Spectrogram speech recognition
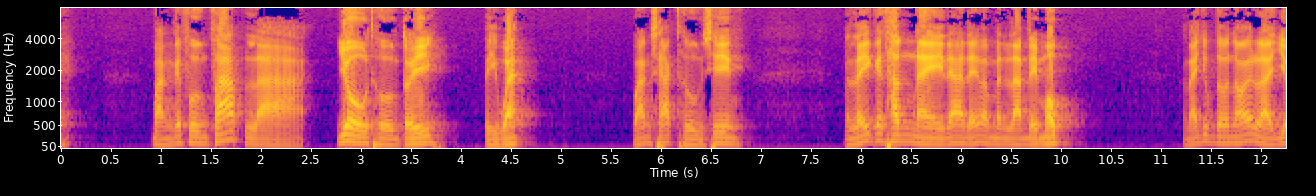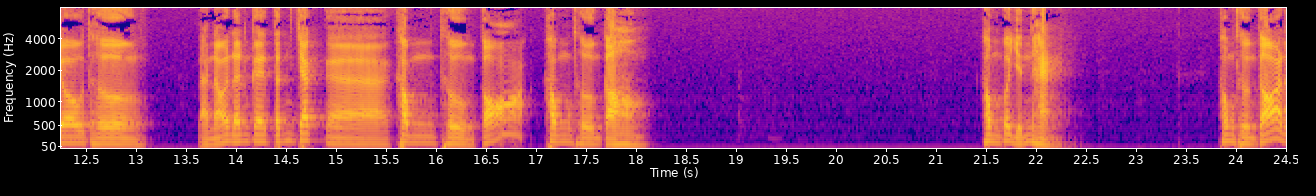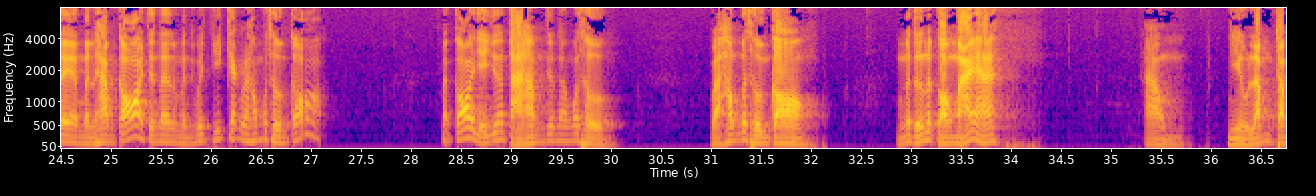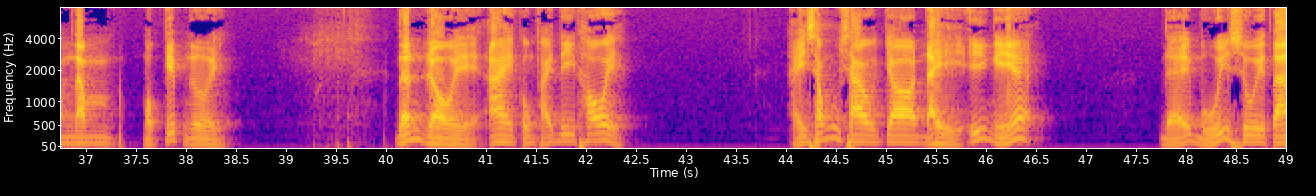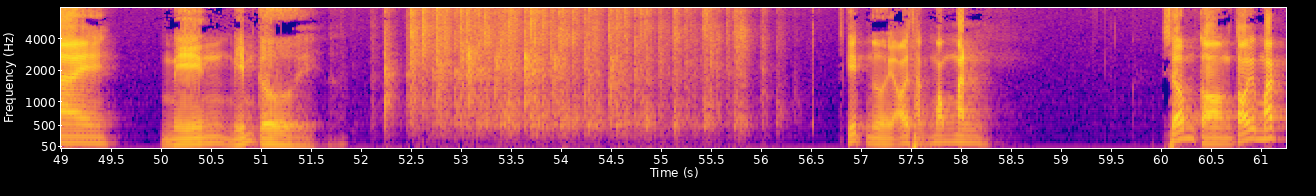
bằng cái phương pháp là vô thường tùy tùy quán quán sát thường xuyên. Mình lấy cái thân này ra để mà mình làm đề mục nãy chúng tôi nói là vô thường, là nói đến cái tính chất à, không thường có, không thường còn. Không có vĩnh hằng. Không thường có đây, mình ham có cho nên mình mới biết chắc là không có thường có. Nó có vậy chứ nó tạm chứ nó không có thường. Và không có thường còn. Mình có tưởng nó còn mãi hả? Không. Nhiều lắm trăm năm, một kiếp người đến rồi ai cũng phải đi thôi. Hãy sống sao cho đầy ý nghĩa. Để buổi xuôi tai miệng mỉm cười. Kiếp người ôi thật mong manh. Sớm còn tối mất,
